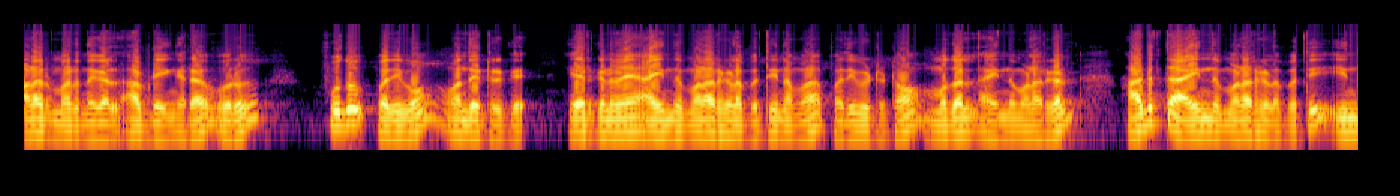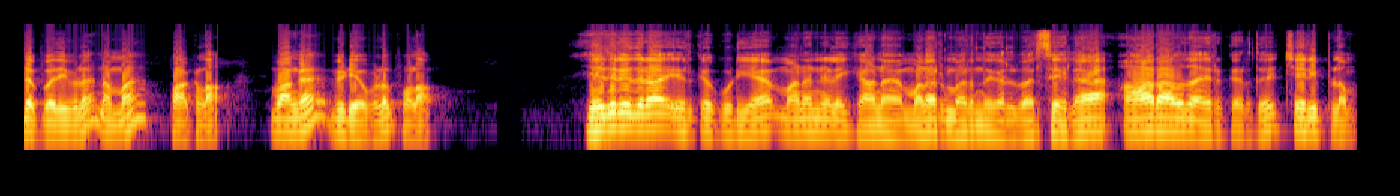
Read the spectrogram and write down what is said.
மலர் மருந்துகள் அப்படிங்கிற ஒரு புது பதிவும் வந்துட்டுருக்கு ஏற்கனவே ஐந்து மலர்களை பற்றி நம்ம பதிவிட்டுட்டோம். முதல் ஐந்து மலர்கள் அடுத்த ஐந்து மலர்களை பற்றி இந்த பதிவில் நம்ம பார்க்கலாம். வாங்க வீடியோக்குள்ளே போகலாம் எதிரெதிராக இருக்கக்கூடிய மனநிலைக்கான மலர் மருந்துகள் வரிசையில் ஆறாவதாக இருக்கிறது செரிப்ளம்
